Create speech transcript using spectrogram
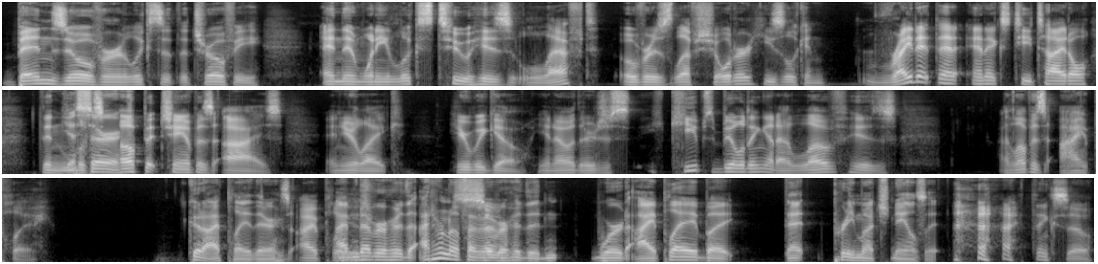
bends over, looks at the trophy, and then when he looks to his left, over his left shoulder, he's looking right at that NXT title. Then Yes, looks sir. up at Ciampa's eyes, and you're like, "Here we go." You know, they're just he keeps building, it. I love his, I love his eye play. Good eye play there. His eye play. I've never heard that. I don't know if I've ever heard the word eye play, but that pretty much nails it. I think so.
